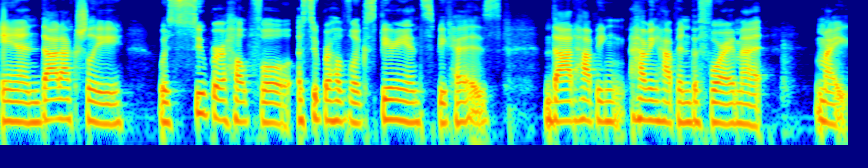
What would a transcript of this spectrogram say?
And that actually was super helpful, a super helpful experience because that having having happened before I met my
